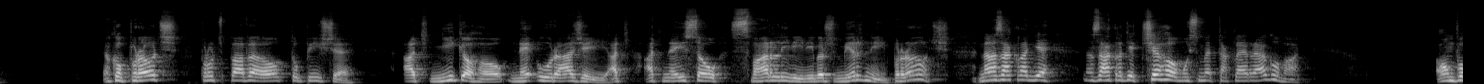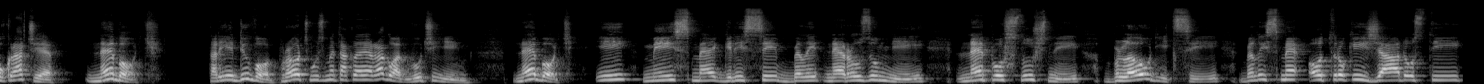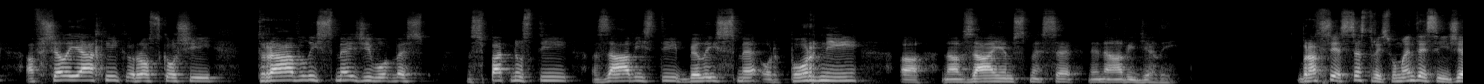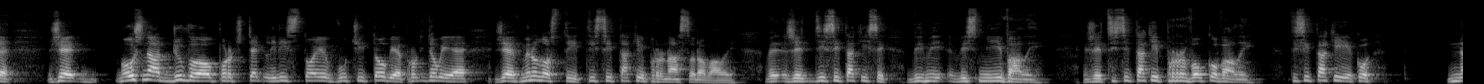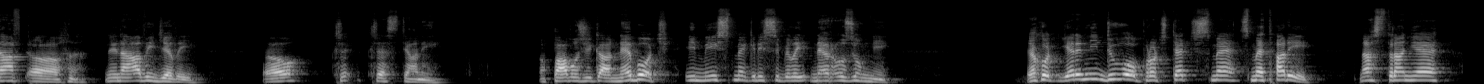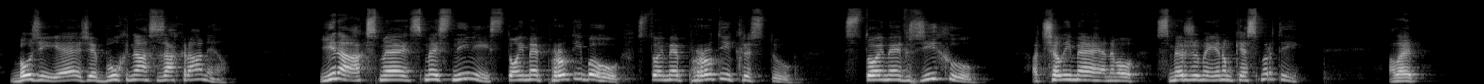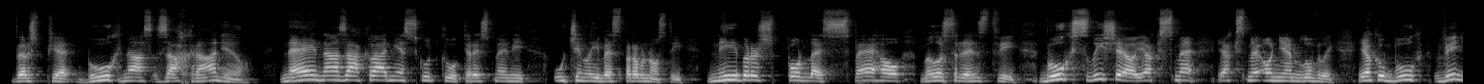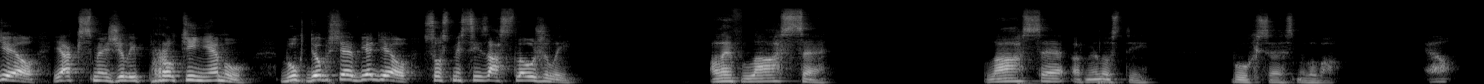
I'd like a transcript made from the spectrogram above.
Jako proč, proč Pavel to píše? ať nikoho neurážejí, ať, ať nejsou svarliví, nebo mírní. Proč? Na základě, na základě čeho musíme takhle reagovat? A on pokračuje, neboť, tady je důvod, proč musíme takhle reagovat vůči jim. Neboť i my jsme kdysi byli nerozumní, neposlušní, bloudící, byli jsme otroky žádostí a všelijakých rozkoší, trávili jsme život ve špatnosti závistí, byli jsme odporní a navzájem jsme se nenáviděli. Bratři a sestry, vzpomeňte si, že, že možná důvod, proč teď lidi stojí vůči tobě, proti tobě je, že v minulosti ty si taky pronásledovali, že ty si taky si vysmívali, že ty si taky provokovali, ty si taky jako nav, uh, nenáviděli jo? Kře- křesťany. A Pavel říká, neboť i my jsme kdysi byli nerozumní. Jako jediný důvod, proč teď jsme, jsme tady na straně Boží je, že Bůh nás zachránil. Jinak jsme, jsme s nimi, stojíme proti Bohu, stojíme proti Kristu, stojíme v říchu a čelíme nebo směřujeme jenom ke smrti. Ale verš 5, Bůh nás zachránil ne na základně skutku, které jsme mi učinili ve spravedlnosti, nýbrž podle svého milosrdenství. Bůh slyšel, jak jsme, jak jsme o něm mluvili. Jako Bůh viděl, jak jsme žili proti němu. Bůh dobře věděl, co jsme si zasloužili. Ale v lásce, v lásce a v milosti Bůh se smiloval. Jo?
